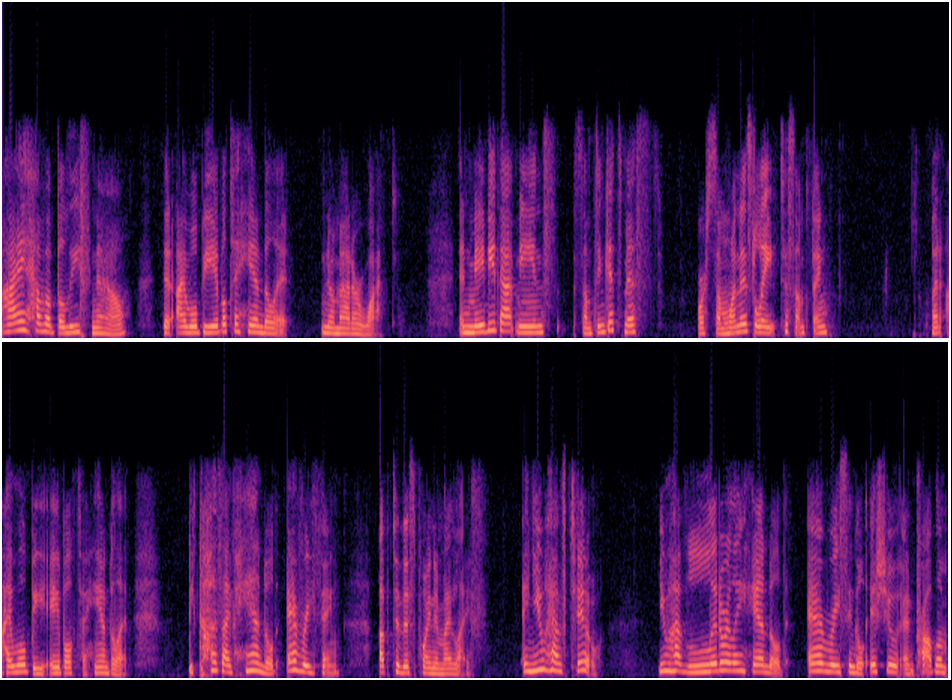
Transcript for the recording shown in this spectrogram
I have a belief now that I will be able to handle it no matter what. And maybe that means something gets missed or someone is late to something, but I will be able to handle it because I've handled everything up to this point in my life. And you have too. You have literally handled every single issue and problem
